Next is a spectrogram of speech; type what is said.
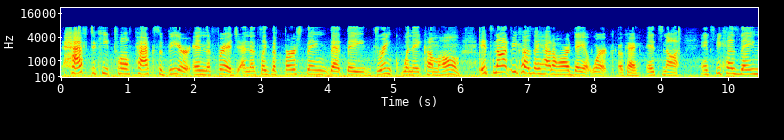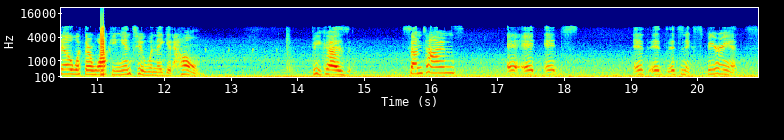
have to keep 12 packs of beer in the fridge and that's like the first thing that they drink when they come home. It's not because they had a hard day at work, okay? It's not. It's because they know what they're walking into when they get home. Because sometimes it, it it's it, it, it's an experience.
